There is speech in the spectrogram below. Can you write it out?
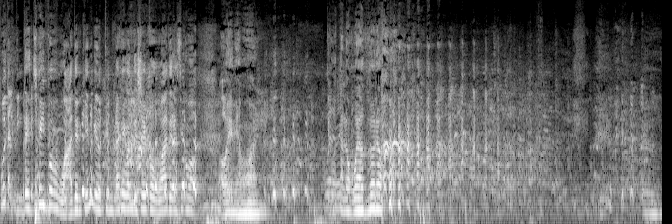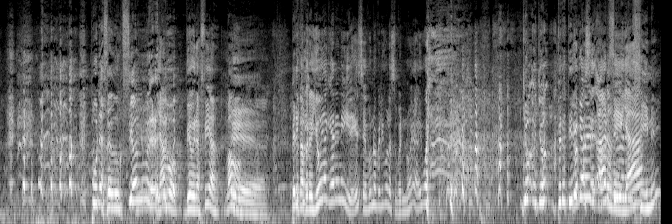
Puta, el The timbraje. Shape of Water. ¿Quién que un timbraje con The Shape of Water? Así como, oye, mi amor. ¿Te gustan los huevos duros? Pura seducción, güey. ya, po, biografía. Vamos. Eh, pero, Puta, es que pero yo voy a quedar en evidencia. Es una película súper nueva, igual. yo, yo, pero tiene Yo que haber, tarde, sido en ya. el cine.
